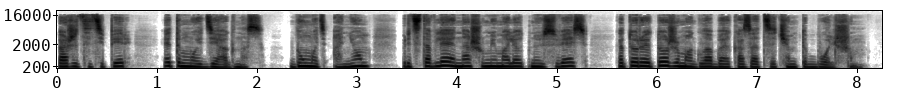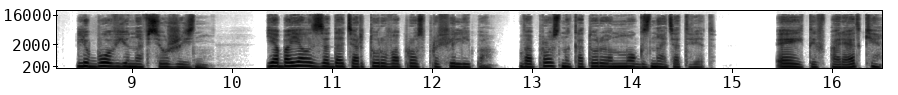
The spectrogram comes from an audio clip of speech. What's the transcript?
Кажется, теперь это мой диагноз. Думать о нем, представляя нашу мимолетную связь, которая тоже могла бы оказаться чем-то большим. Любовью на всю жизнь. Я боялась задать Артуру вопрос про Филиппа. Вопрос, на который он мог знать ответ. «Эй, ты в порядке?»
